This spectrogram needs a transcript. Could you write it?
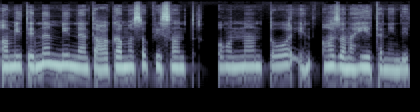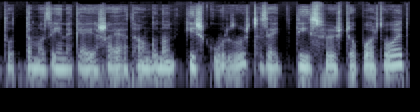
amit én nem mindent alkalmazok, viszont onnantól én azon a héten indítottam az énekelje saját hangonon kis kurzust, ez egy tízfős csoport volt,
